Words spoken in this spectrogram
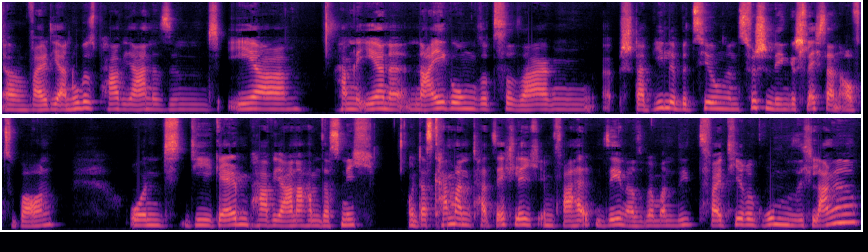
äh, weil die Anubis-Paviane sind eher haben eher eine Neigung, sozusagen äh, stabile Beziehungen zwischen den Geschlechtern aufzubauen. Und die gelben Pavianer haben das nicht. Und das kann man tatsächlich im Verhalten sehen. Also wenn man sieht, zwei Tiere gruben sich lange,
